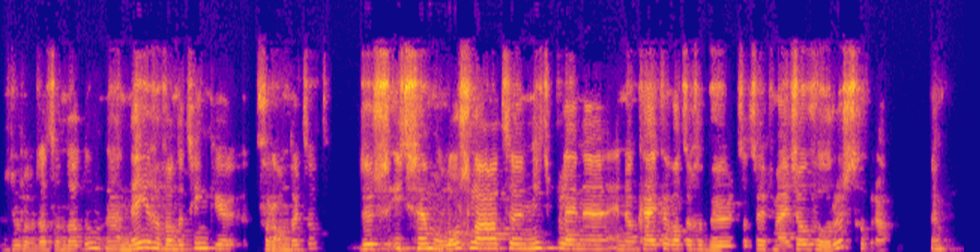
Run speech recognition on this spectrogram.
zullen we dat en dat doen? Nou, negen van de tien keer verandert dat. Dus iets helemaal loslaten, niet plannen en dan kijken wat er gebeurt. Dat heeft mij zoveel rust gebracht. Een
